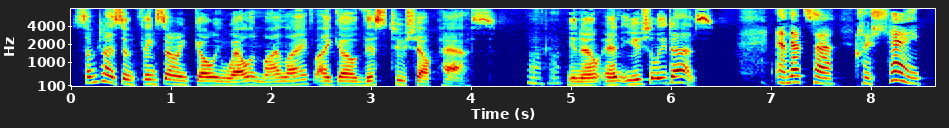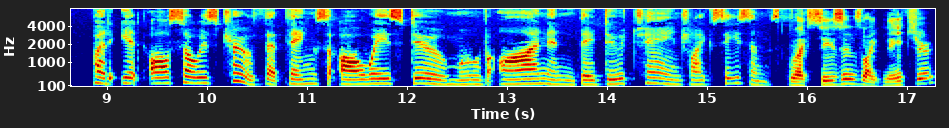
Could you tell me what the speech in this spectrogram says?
sometimes when things aren't going well in my life, I go, this too shall pass. Mm-hmm. You know, and it usually does. And that's a cliche, but it also is truth that things always do move on and they do change like seasons. Like seasons, like nature,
